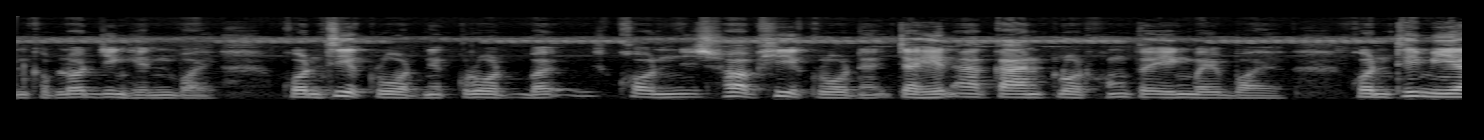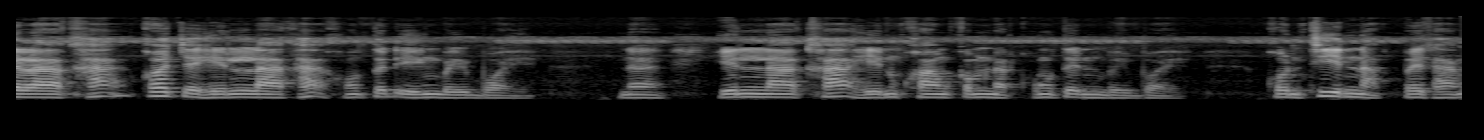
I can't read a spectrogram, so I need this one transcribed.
นขับรถยิ่งเห็นบ่อย คนที่โกรธเนี่ยโกรธบ่คนชอบขี้โกรธเนี่ยจะเห็นอาการโกรธของตัวเองบ่อยๆ คนที่มีราคะก็จะเห็นราคะของตนเองบ่อยๆนะเห็นราคะเห็นความกำหนัดของตนเองบ่อยๆ คนที่หนักไปทาง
